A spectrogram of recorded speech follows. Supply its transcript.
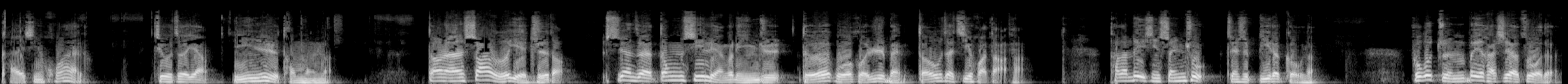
开心坏了。就这样，英日同盟了。当然，沙俄也知道，现在东西两个邻居德国和日本都在计划打他，他的内心深处真是逼了狗了。不过，准备还是要做的。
